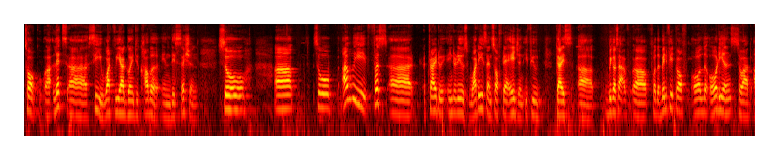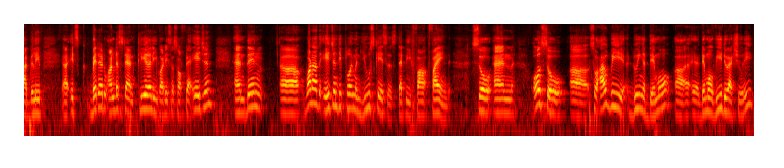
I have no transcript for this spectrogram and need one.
talk, uh, let's uh, see what we are going to cover in this session. So, uh, so I will first try to introduce what is a software agent if you guys, because for the benefit of all the audience, so I, I believe it's better to understand clearly what is a software agent and then uh, what are the agent deployment use cases that we find? So, and also, uh, so I'll be doing a demo, uh, a demo video actually,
